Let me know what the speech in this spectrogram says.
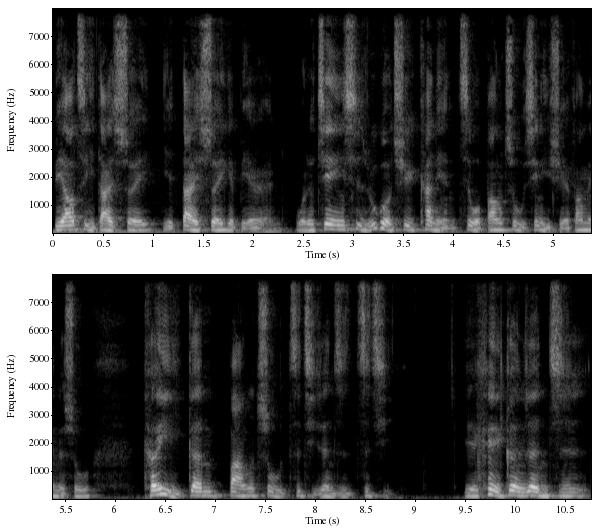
不要自己带衰，也带衰给别人。我的建议是，如果去看点自我帮助、心理学方面的书，可以更帮助自己认知自己，也可以更认知，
